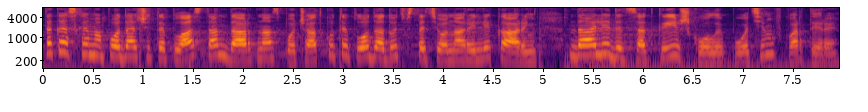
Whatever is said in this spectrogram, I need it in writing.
Така схема подачі тепла стандартна. Спочатку тепло дадуть в стаціонари лікарень, далі дитсадки і школи, потім в квартири.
